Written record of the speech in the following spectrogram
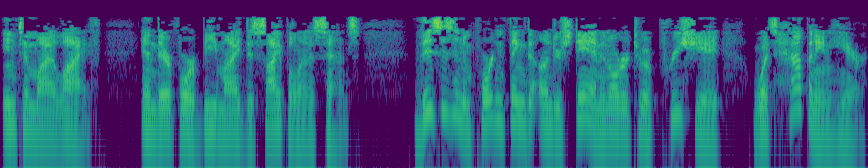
into my life and therefore be my disciple in a sense. This is an important thing to understand in order to appreciate what's happening here.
